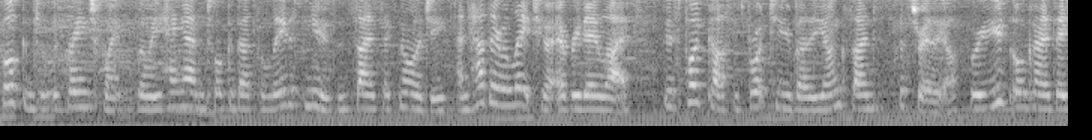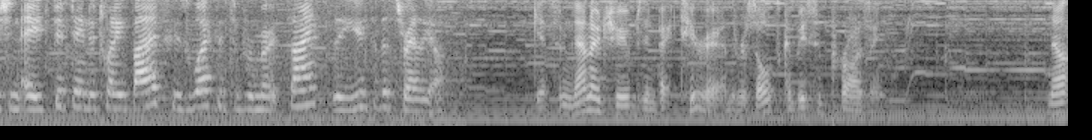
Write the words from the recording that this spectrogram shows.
Welcome to Lagrange Point, where we hang out and talk about the latest news in science technology and how they relate to your everyday life. This podcast is brought to you by the Young Scientists of Australia. We're a youth organisation aged 15 to 25 whose work is to promote science to the youth of Australia. Get some nanotubes in bacteria and the results can be surprising. Now,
